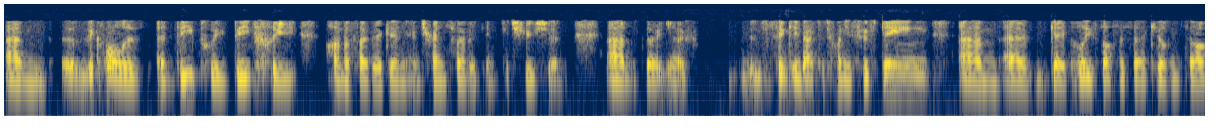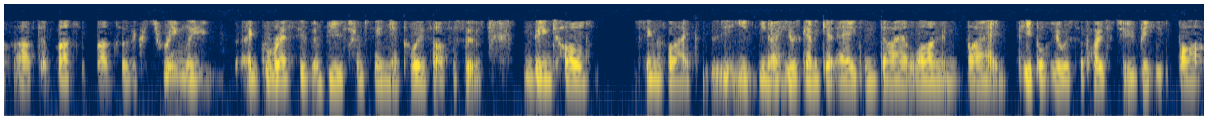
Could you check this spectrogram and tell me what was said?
um, uh, VicPol is a deeply, deeply homophobic and, and transphobic institution. Um, so you know. Thinking back to 2015, um, a gay police officer killed himself after months and months of extremely aggressive abuse from senior police officers, being told things like, you, you know, he was going to get AIDS and die alone by people who were supposed to be his boss.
